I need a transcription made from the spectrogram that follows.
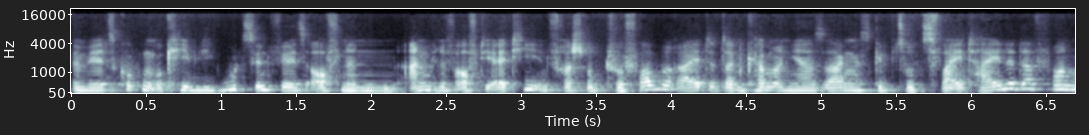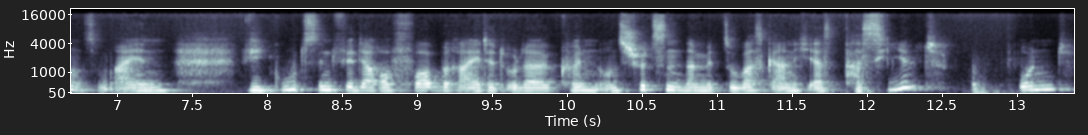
wenn wir jetzt gucken, okay, wie gut sind wir jetzt auf einen Angriff auf die IT-Infrastruktur vorbereitet, dann kann man ja sagen, es gibt so zwei Teile davon. Und zum einen, wie gut sind wir darauf vorbereitet oder können uns schützen, damit sowas gar nicht erst passiert und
